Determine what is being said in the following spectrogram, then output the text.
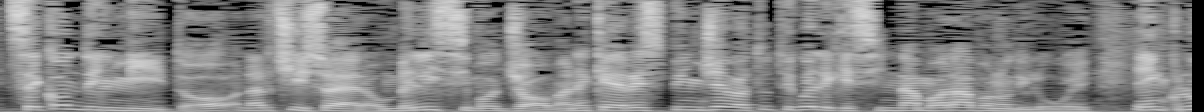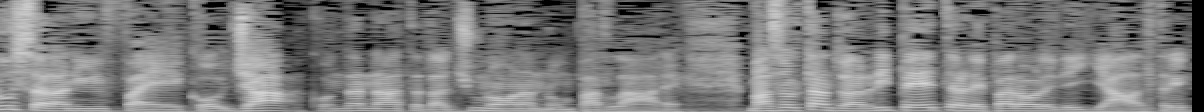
Secondo il mito, Narciso era un bellissimo giovane che respingeva tutti quelli che si innamoravano di lui, inclusa la ninfa Eco, già condannata da Giunone a non parlare, ma soltanto a ripetere le parole degli altri.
